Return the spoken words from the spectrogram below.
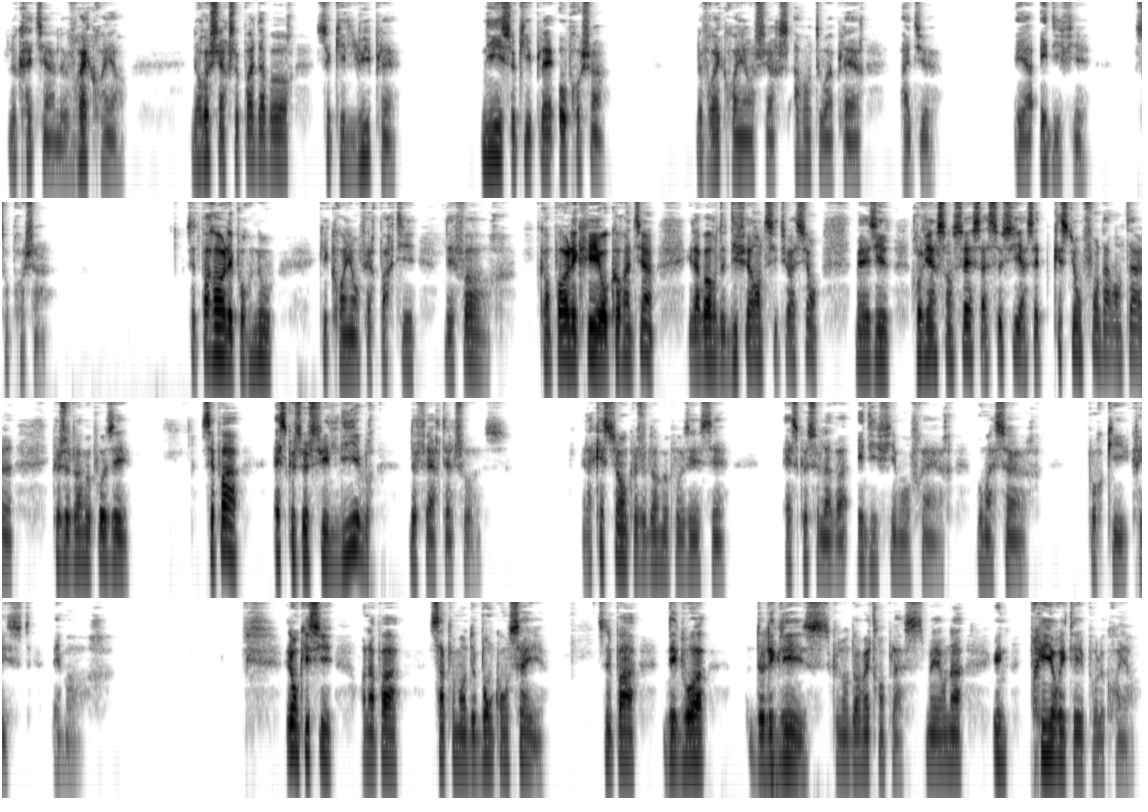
Le chrétien, le vrai croyant, ne recherche pas d'abord ce qui lui plaît, ni ce qui plaît au prochain. Le vrai croyant cherche avant tout à plaire à Dieu et à édifier son prochain. Cette parole est pour nous qui croyons faire partie des forts. Quand Paul écrit aux Corinthiens, il aborde différentes situations, mais il revient sans cesse à ceci, à cette question fondamentale que je dois me poser. C'est pas est-ce que je suis libre de faire telle chose? La question que je dois me poser, c'est est-ce que cela va édifier mon frère ou ma sœur pour qui Christ est mort? Et donc ici, on n'a pas simplement de bons conseils, ce n'est pas des lois de l'Église que l'on doit mettre en place, mais on a une priorité pour le croyant,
